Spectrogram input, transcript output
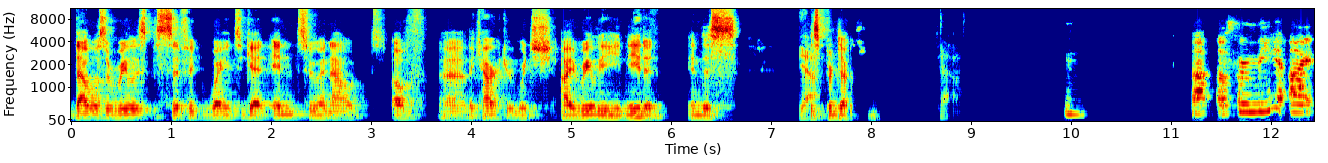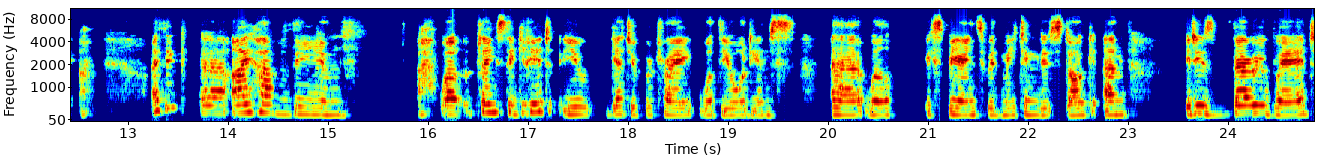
that was a really specific way to get into and out of uh, the character, which I really needed in this Yeah. this production. Yeah. uh, for me, I I think uh, I have the um, well playing Sigrid. You get to portray what the audience uh, will experience with meeting this dog, and it is very weird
